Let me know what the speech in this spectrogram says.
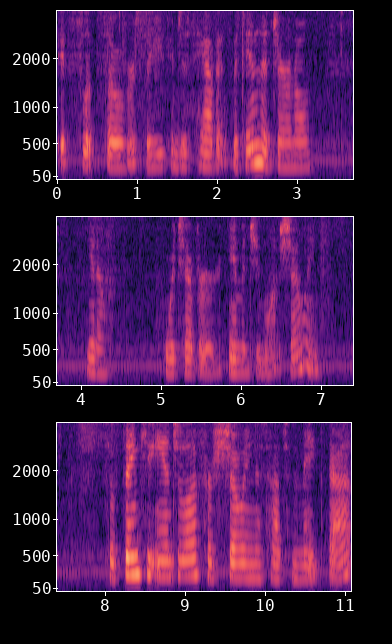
it flips over, so you can just have it within the journal, you know, whichever image you want showing. So thank you, Angela, for showing us how to make that.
